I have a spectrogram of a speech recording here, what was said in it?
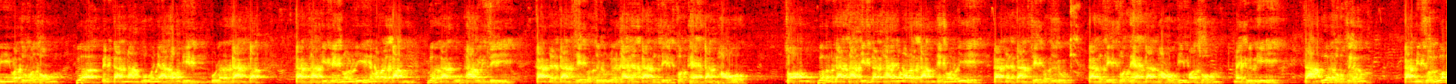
มีวัตถุประสงค์ เพื่อเป็นการนำภูมิปัญญาท้องถิ่น บูรณาการกับการสาธิตเทคโนโลยีนวัตกรรม เพื่อการปลูกข้าวอินทรีย์ การจัดการเศษวัสดุเหลือใช้ทางการเกษตรทดแทนการเผาสองเพื่อเป็นการสาธิตการใช้นวัตกรรม เทคโนโลยี การจัดการเศษวัสดุ การเกษตรทดแทนการเผาที่เหมาะสมในพื้นที่สามเพื่อส่งเสริมการมีส่วนร่วม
